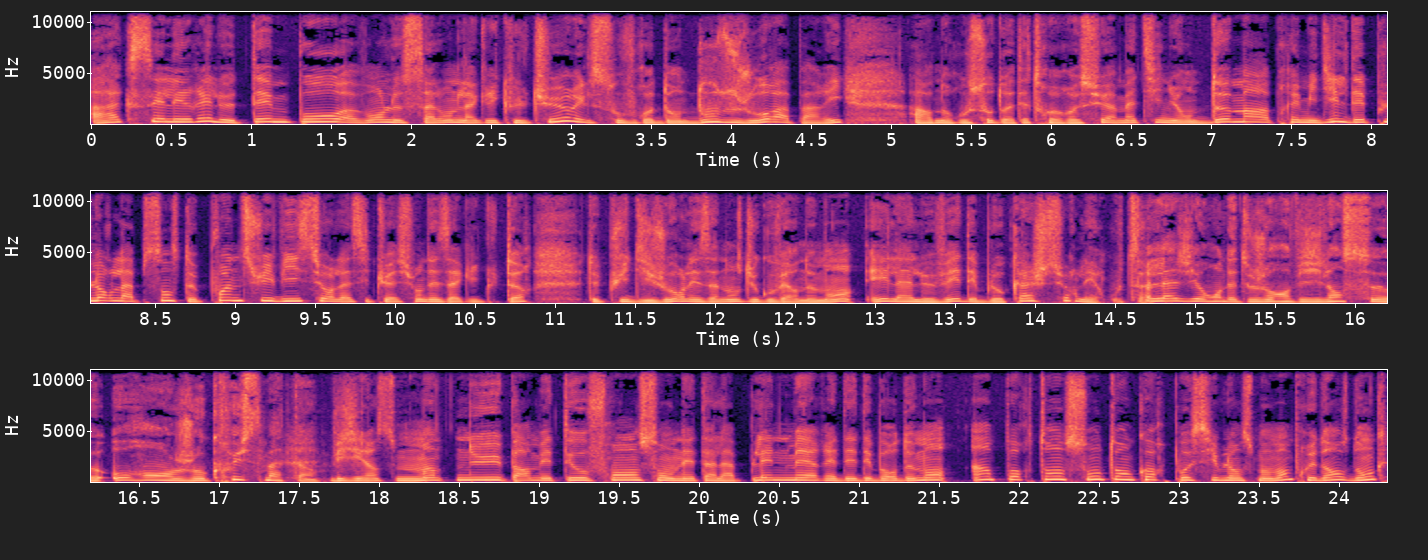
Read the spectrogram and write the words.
à accélérer le tempo avant le salon de l'agriculture. Il s'ouvre dans 12 jours à Paris. Arnaud Rousseau doit être reçu à Matignon demain après-midi. Il déplore l'absence de points de suivi sur la situation des agriculteurs. Depuis 10 jours, les annonces du gouvernement et la levée des blocages sur les routes. La Gironde est toujours en vigilance euh, orange au cru ce matin. Vigilance maintenue par Météo France. On est à la pleine mer et des débordements importants sont encore possibles en ce moment. Prudence donc.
